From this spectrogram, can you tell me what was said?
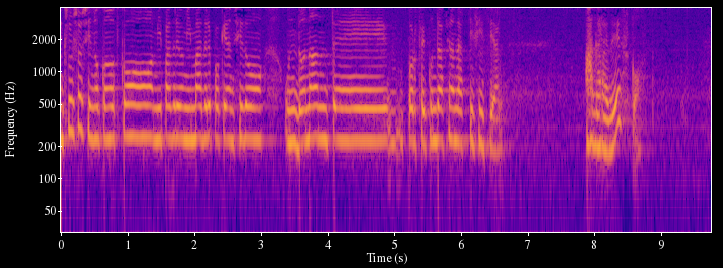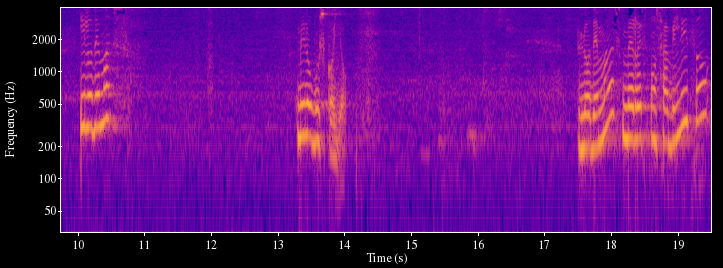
Incluso si no conozco a mi padre o mi madre porque han sido un donante por fecundación artificial. Agradezco. Y lo demás me lo busco yo. Lo demás me responsabilizo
